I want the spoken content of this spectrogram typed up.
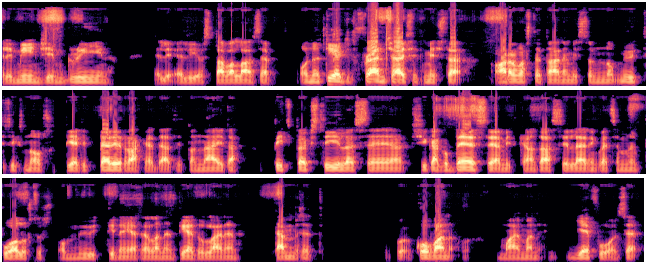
eli Mean Jim Green. Eli, eli jos tavallaan se on ne tietyt franchiseit, mistä arvostetaan ja missä on no, myyttisiksi noussut tietyt pelirakenteet. Sitten on näitä Pittsburgh Steelers ja Chicago Bears, mitkä on taas silleen, niin että semmoinen puolustus on myyttinen ja sellainen tietynlainen tämmöiset kovan maailman jefu on se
